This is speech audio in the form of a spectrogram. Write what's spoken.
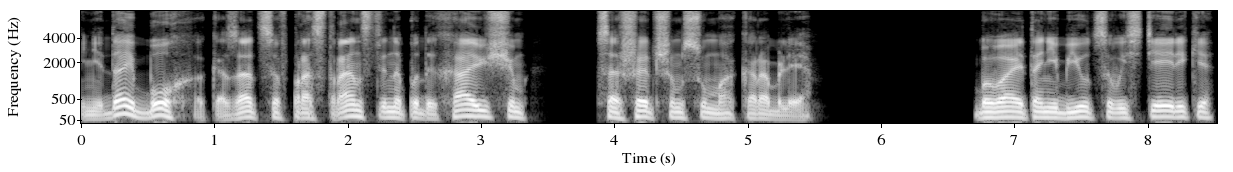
и не дай бог оказаться в пространственно подыхающем, сошедшем с ума корабле. Бывает, они бьются в истерике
